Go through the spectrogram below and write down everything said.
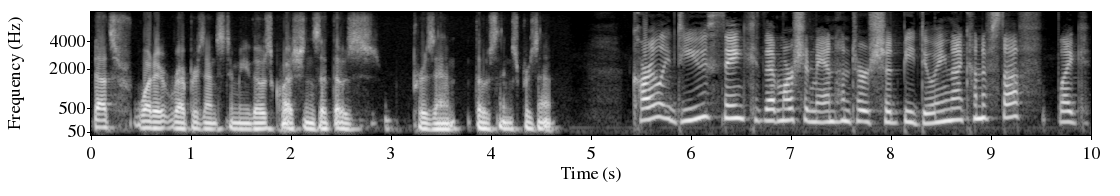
that's what it represents to me. Those questions that those present, those things present. Carly, do you think that Martian Manhunter should be doing that kind of stuff? Like,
